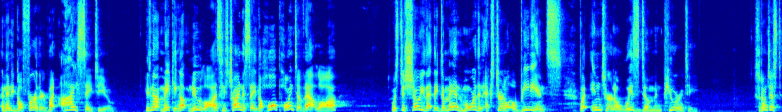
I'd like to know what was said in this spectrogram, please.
And then he'd go further, But I say to you, He's not making up new laws. He's trying to say the whole point of that law was to show you that they demand more than external obedience, but internal wisdom and purity. So don't just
